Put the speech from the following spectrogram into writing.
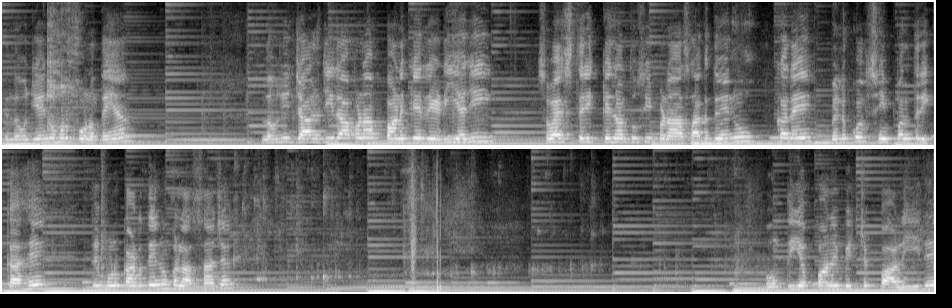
ਤੇ ਲਓ ਜੀ, ਇਹਨੂੰ ਹੁਣ ਪੁਣਦੇ ਆ। ਲਓ ਜੀ ਜਲ ਜੀਰਾ ਆਪਣਾ ਬਣ ਕੇ ਰੈਡੀ ਹੈ ਜੀ। ਸੋ ਇਸ ਤਰੀਕੇ ਨਾਲ ਤੁਸੀਂ ਬਣਾ ਸਕਦੇ ਹੋ ਇਹਨੂੰ। ਘਰੇ ਬਿਲਕੁਲ ਸਿੰਪਲ ਤਰੀਕਾ ਹੈ ਤੇ ਹੁਣ ਕੱਢਦੇ ਇਹਨੂੰ ਗਲਾਸਾਂ 'ਚ। ਬੂੰਦੀ ਆਪਾਂ ਨੇ ਵਿੱਚ ਪਾ ਲਈ ਦੇ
